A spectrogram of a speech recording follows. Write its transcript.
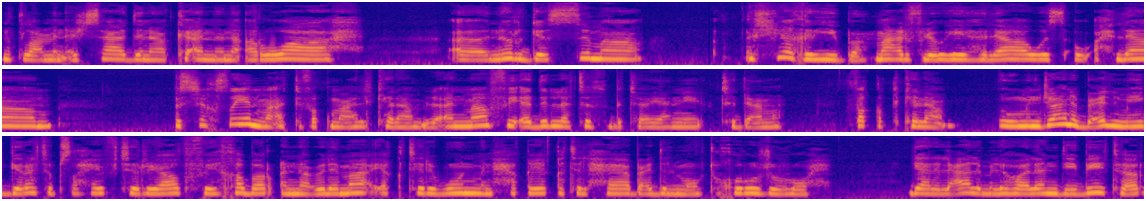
نطلع من أجسادنا كأننا أرواح آه نرقى السماء أشياء غريبة ما أعرف لو هي هلاوس أو أحلام بس شخصيا ما أتفق مع الكلام لأن ما في أدلة تثبته يعني تدعمه فقط كلام. ومن جانب علمي قرأت بصحيفة الرياض في خبر أن علماء يقتربون من حقيقة الحياة بعد الموت وخروج الروح. قال العالم الهولندي بيتر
